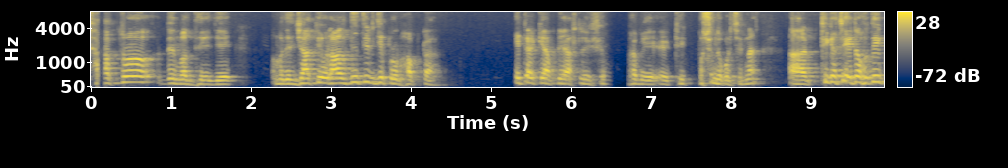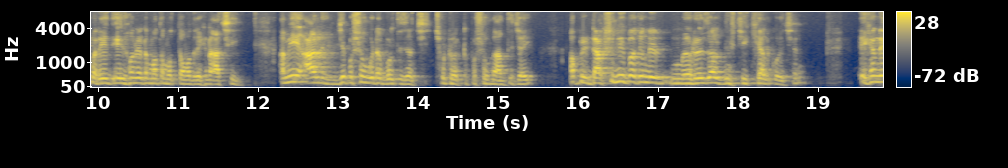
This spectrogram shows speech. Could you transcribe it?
ছাত্রদের মধ্যে যে আমাদের জাতীয় রাজনীতির যে প্রভাবটা এটাকে আপনি আসলে সেভাবে ঠিক পছন্দ করছেন না। আর ঠিক আছে, এটা হতেই পারে, এই- ধরনের একটা মতামত তো আমাদের এখানে আছেই। আমি আর যে প্রসঙ্গটা বলতে যাচ্ছি, ছোট একটা প্রসঙ্গ আনতে চাই। আপনি ডাকসু নির্বাচনের রেজাল্ট নিশ্চয়ই খেয়াল করেছেন। এখানে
